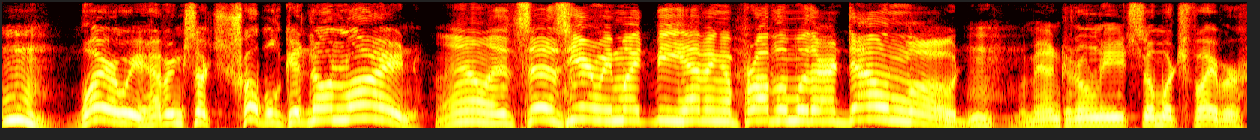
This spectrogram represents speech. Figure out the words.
Hmm, why are we having such trouble getting online? Well, it says here we might be having a problem with our download. Hmm, a man can only eat so much fiber.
